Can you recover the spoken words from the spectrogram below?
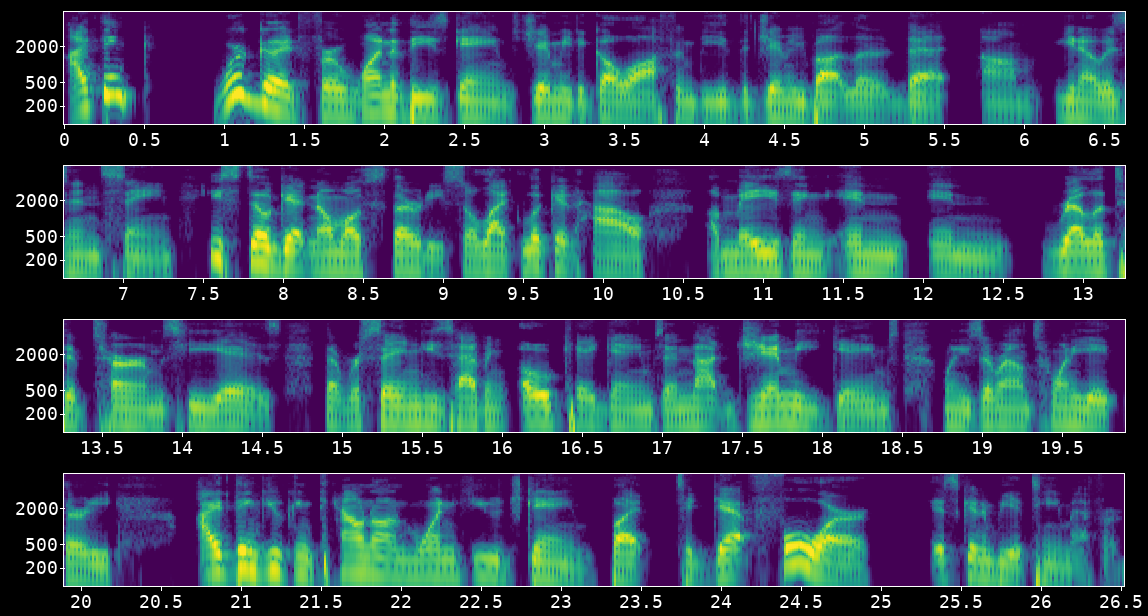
I think we're good for one of these games, Jimmy to go off and be the Jimmy Butler that um, you know, is insane. He's still getting almost 30. So like look at how amazing in in relative terms he is that we're saying he's having okay games and not Jimmy games when he's around 28 30 I think you can count on one huge game but to get four it's going to be a team effort.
